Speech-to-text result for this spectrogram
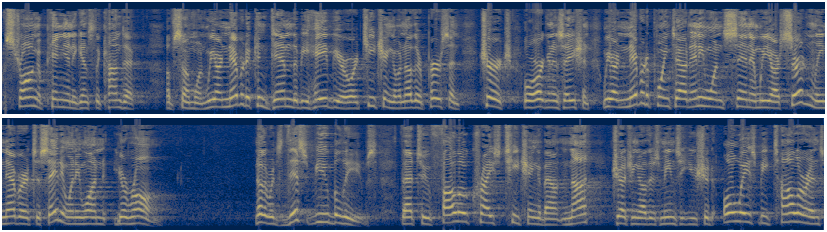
a strong opinion against the conduct of someone. We are never to condemn the behavior or teaching of another person, church, or organization. We are never to point out anyone's sin, and we are certainly never to say to anyone, You're wrong. In other words, this view believes that to follow Christ's teaching about not judging others means that you should always be tolerant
